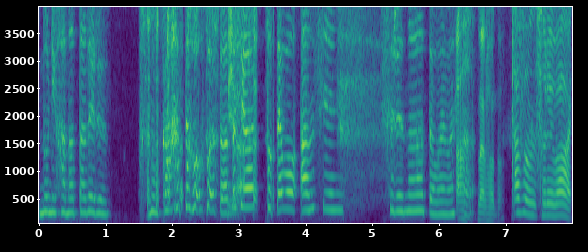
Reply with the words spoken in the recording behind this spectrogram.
野に放たれるのかと思うと、私はとても安心するなと思いましあた、。なるほど。多分それは、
